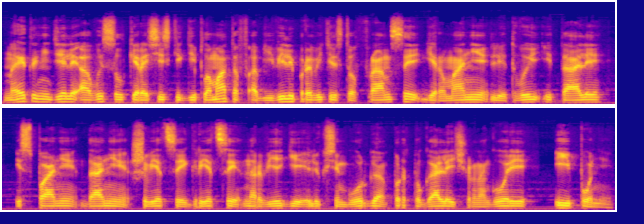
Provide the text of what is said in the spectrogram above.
На этой неделе о высылке российских дипломатов объявили правительства Франции, Германии, Литвы, Италии, Испании, Дании, Швеции, Греции, Норвегии, Люксембурга, Португалии, Черногории и Японии.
